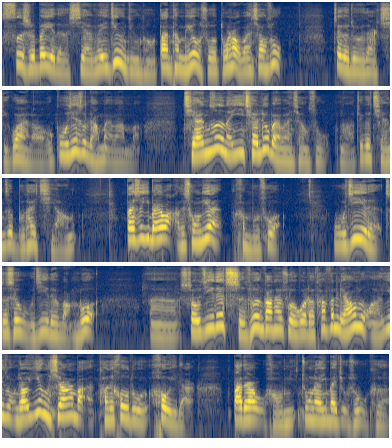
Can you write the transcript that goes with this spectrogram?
四十倍的显微镜镜头，但它没有说多少万像素，这个就有点奇怪了。我估计是两百万吧。前置呢一千六百万像素啊，这个前置不太强，但是一百瓦的充电很不错。五 G 的支持五 G 的网络。嗯，手机的尺寸刚才说过了，它分两种啊，一种叫硬箱版，它的厚度厚一点，八点五毫米，重量一百九十五克。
